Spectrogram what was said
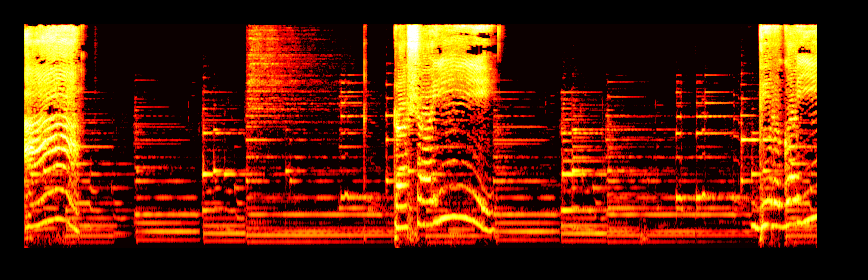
Ah! Açaí! Gurugoyi!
